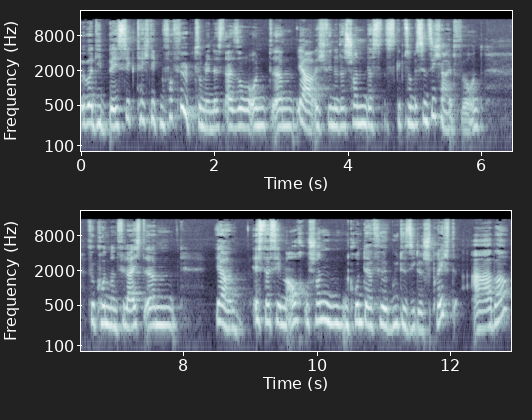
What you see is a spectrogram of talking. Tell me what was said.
über die Basic-Techniken verfügt zumindest. Also und ähm, ja, ich finde das schon, das, es gibt so ein bisschen Sicherheit für und für Kunden und vielleicht ähm, ja ist das eben auch schon ein Grund, der für Gütesiegel spricht. Aber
